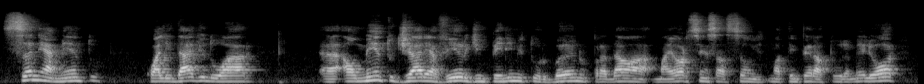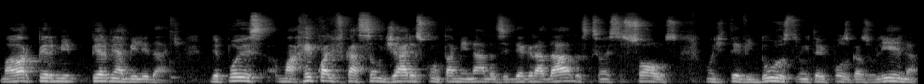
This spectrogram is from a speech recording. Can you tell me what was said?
saneamento, qualidade do ar, uh, aumento de área verde em perímetro urbano para dar uma maior sensação de uma temperatura melhor, maior perme permeabilidade. Depois, uma requalificação de áreas contaminadas e degradadas, que são esses solos onde teve indústria, onde teve posto de gasolina,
